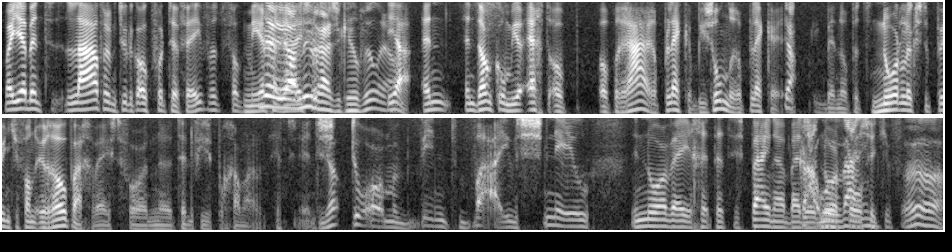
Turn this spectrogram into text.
maar jij bent later natuurlijk ook voor tv wat, wat meer Nee, gaan ja, nu reis ik heel veel. Ja. Ja, en, en dan kom je echt op, op rare plekken, bijzondere plekken. Ja. Ik, ik ben op het noordelijkste puntje van Europa geweest voor een eh, televisieprogramma. Het, het Ja. Stormen, wind, waaien, sneeuw in Noorwegen. Dat is bijna bij de Noordpool zit je.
